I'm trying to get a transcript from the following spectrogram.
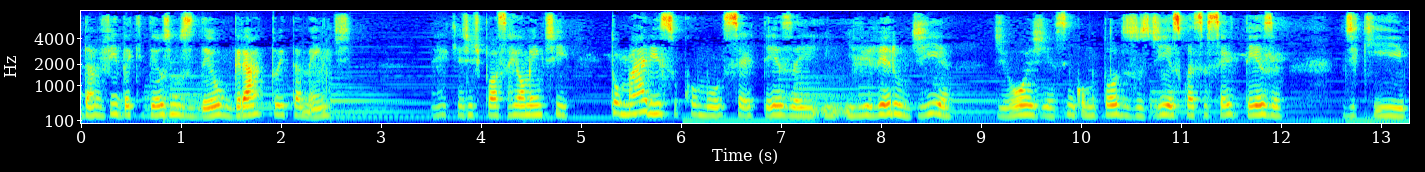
da vida que Deus nos deu gratuitamente. Né? Que a gente possa realmente tomar isso como certeza e, e, viver o dia de hoje, assim como todos os dias, com essa certeza de que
